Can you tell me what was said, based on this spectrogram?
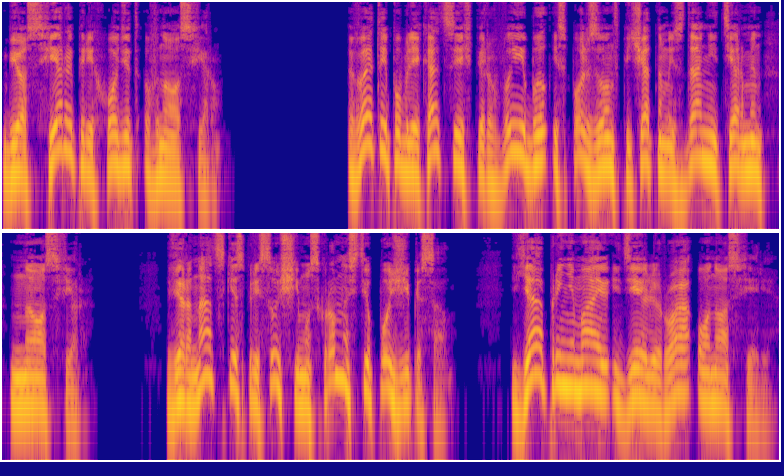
биосфера переходит в ноосферу. В этой публикации впервые был использован в печатном издании термин «ноосфера». Вернадский с присущей ему скромностью позже писал «Я принимаю идею Леруа о ноосфере.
